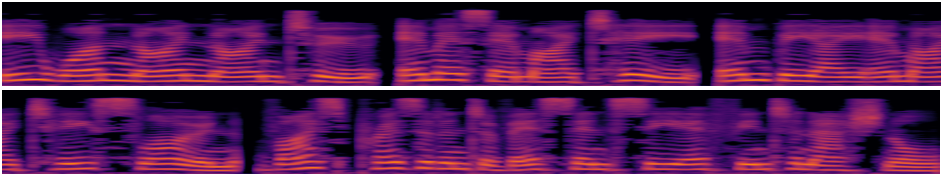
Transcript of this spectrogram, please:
E1992, MSMIT, MBA MIT Sloan, Vice President of SNCF International.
